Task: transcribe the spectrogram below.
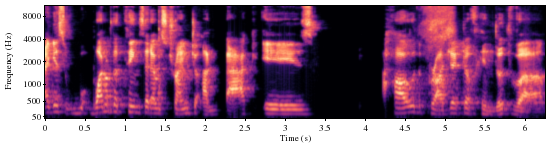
I guess w- one of the things that I was trying to unpack is how the project of Hindutva,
